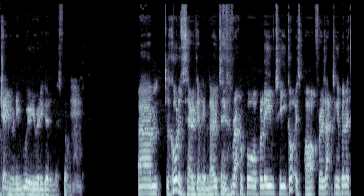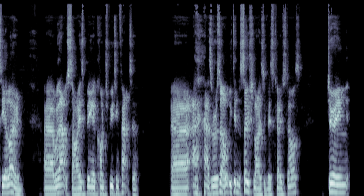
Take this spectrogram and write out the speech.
genuinely really, really good in this film. Um, according to Terry Gilliam, though, David Rappaport believed he got his part for his acting ability alone, uh, without size being a contributing factor. Uh, as a result, he didn't socialise with his co-stars. During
